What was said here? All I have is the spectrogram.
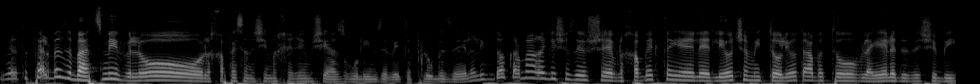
ולטפל בזה בעצמי, ולא לחפש אנשים אחרים שיעזרו לי עם זה ויטפלו בזה, אלא לבדוק על מה הרגש שזה יושב, לחבק את הילד, להיות שם איתו, להיות אבא טוב לילד הזה שבי.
